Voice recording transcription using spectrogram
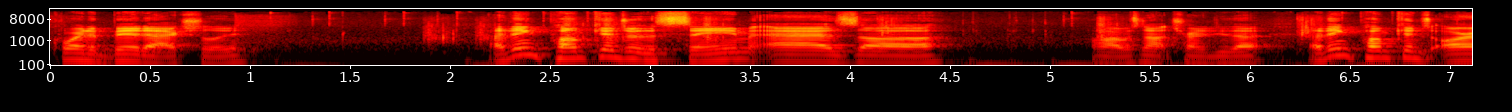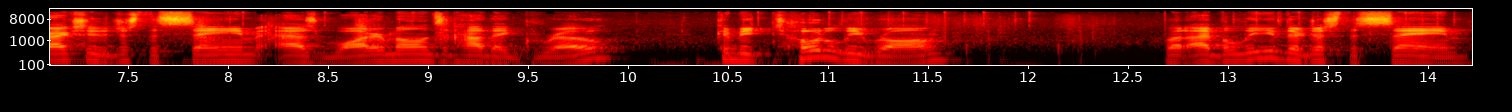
Quite a bit, actually. I think pumpkins are the same as... Uh, oh, I was not trying to do that. I think pumpkins are actually just the same as watermelons and how they grow. Could be totally wrong. But I believe they're just the same.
